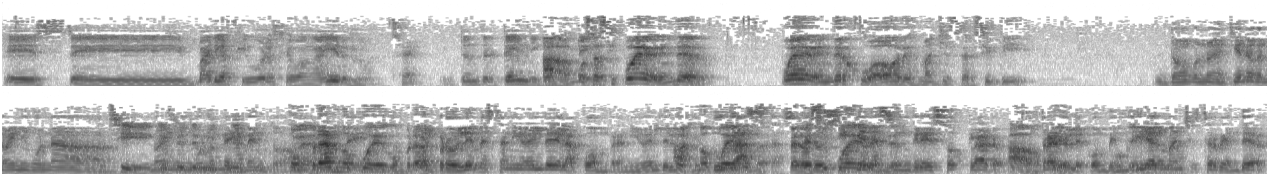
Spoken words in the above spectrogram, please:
este varias figuras se van a ir, ¿no? sí. Tanto el técnico Ah, o sea, sí puede vender. Puede vender jugadores Manchester City. No, no entiendo que no hay ninguna Sí, no hay ningún impedimento. ¿no? Comprar no puede comprar. El problema está a nivel de la compra, a nivel de lo Ah, que no tú puede gastas. comprar, pero pero sí si puede tienes vender. ingresos, claro, al Ah, contrario, le convendría al. Manchester vender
